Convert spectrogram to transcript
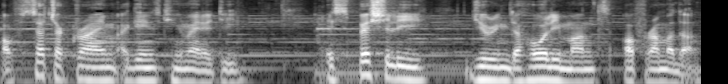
of such a crime against humanity, especially during the holy month of Ramadan.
